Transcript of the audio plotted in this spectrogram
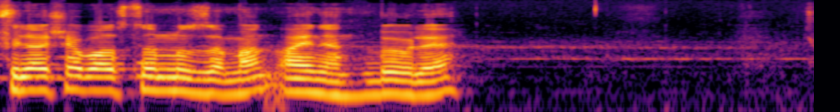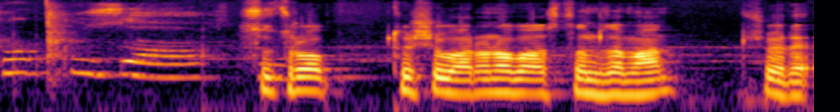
Flash'a bastığımız zaman aynen böyle. Çok güzel. Strobe tuşu var. Ona bastığım zaman şöyle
